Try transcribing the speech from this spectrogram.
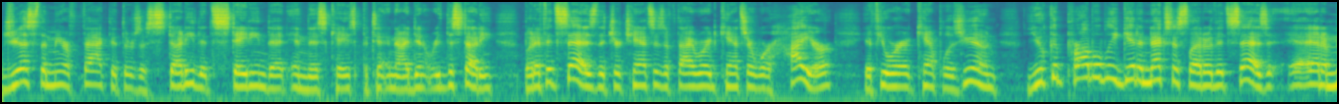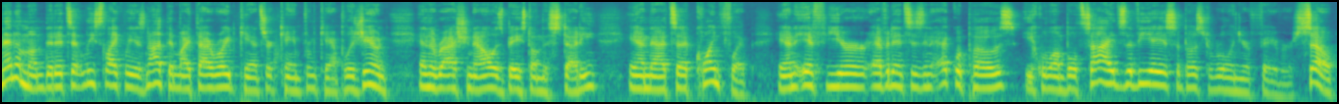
just the mere fact that there's a study that's stating that in this case, and I didn't read the study, but if it says that your chances of thyroid cancer were higher if you were at Camp Lejeune, you could probably get a nexus letter that says, at a minimum, that it's at least likely as not that my thyroid cancer came from Camp Lejeune. And the rationale is based on the study, and that's a coin flip. And if your evidence is an equipoise, equal on both sides, the VA is supposed to rule in your favor. So,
